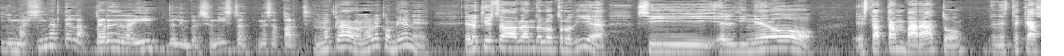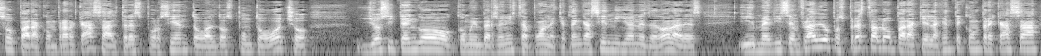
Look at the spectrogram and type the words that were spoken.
imagínate la pérdida ahí del inversionista en esa parte. No, claro, no le conviene. Es lo que yo estaba hablando el otro día. Si el dinero está tan barato, en este caso para comprar casa al 3% o al 2.8%, yo si tengo como inversionista, ponle que tenga 100 millones de dólares y me dicen, Flavio, pues préstalo para que la gente compre casa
